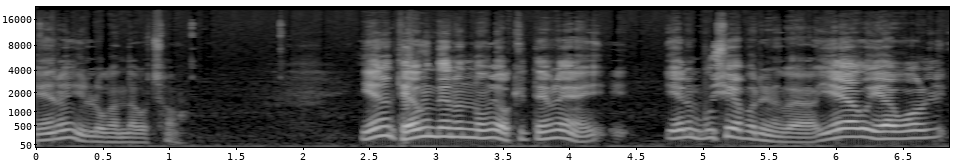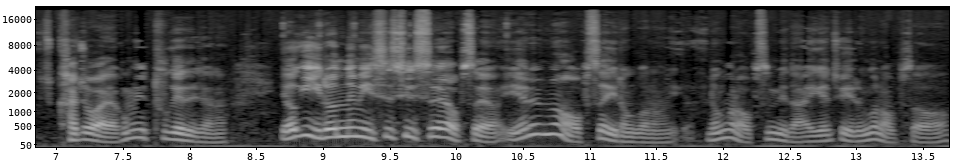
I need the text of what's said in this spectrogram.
얘는 일로 간다고 쳐. 얘는 대응되는 놈이 없기 때문에 얘는 무시해 버리는 거야. 얘하고 얘하고 가져와요. 그럼 두 개 되잖아. 여기 이런 놈이 있을 수 있어요, 없어요? 얘는 없어 이런 거는 이런 건 없습니다. 알겠죠? 이런 건 없어.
